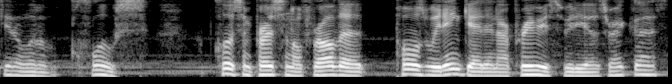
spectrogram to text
get a little close, close and personal for all the pulls we didn't get in our previous videos, right, guys?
